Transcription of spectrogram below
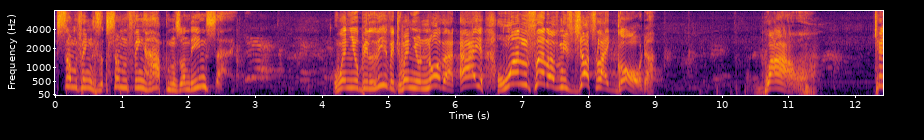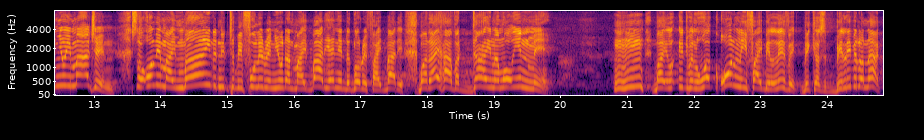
Something, something happens on the inside. When you believe it, when you know that, I, one third of me is just like God. Wow. Can you imagine? So only my mind need to be fully renewed and my body, I need the glorified body. But I have a dynamo in me. Mm-hmm. But it will work only if I believe it. Because believe it or not,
